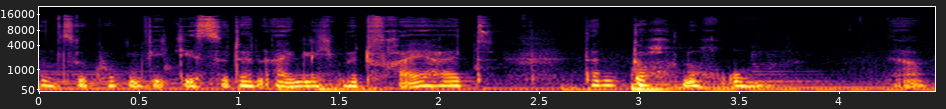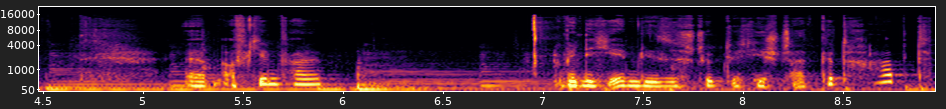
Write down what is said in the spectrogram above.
und zu gucken, wie gehst du denn eigentlich mit Freiheit dann doch noch um. Ja. Ähm, auf jeden Fall bin ich eben dieses Stück durch die Stadt getrabt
